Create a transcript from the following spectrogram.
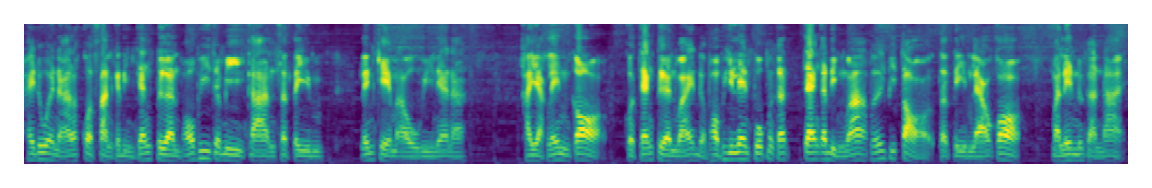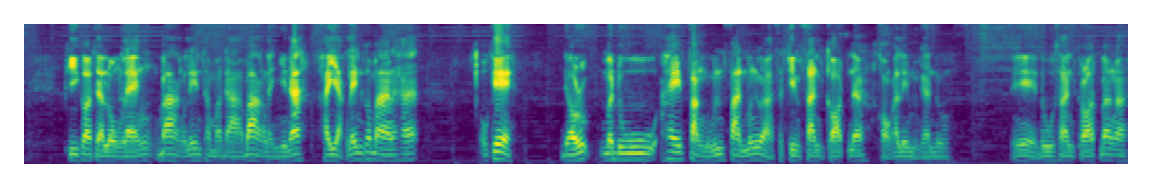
ให้ด้วยนะ แล้วกดสั่นกระดิ่งแจ้งเตือน เพราะพี่จะมีการสตรีมเล่นเกม ROV เนี่ยนะ ใครอยากเล่นก็กดแจ้งเตือนไว้ เดี๋ยวพอพี่เล่นปุ๊บมันก็แจ้งกระดิ่งว่าเฮ้ยพี่ต่อสตรีมแล้วก็มาเล่นด้วยกันได้ พี่ก็จะลงแรงบ้างเล่นธรรมดาบ้างอะไรอย่างนี้นะ ใครอยากเล่นก็มานะฮะ โอเค เดี๋ยวมาดูให้ฝั่งนู้นฟันบ้างดีกว่าสกินซันกอตนะของอาเลนเหมือนกันดู นี่ดูซันกอตบ้างอะ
